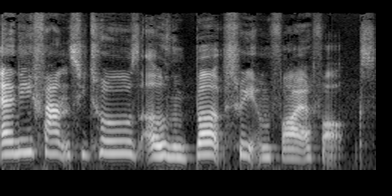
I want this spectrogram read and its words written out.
any fancy tools other than Burp Suite and Firefox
